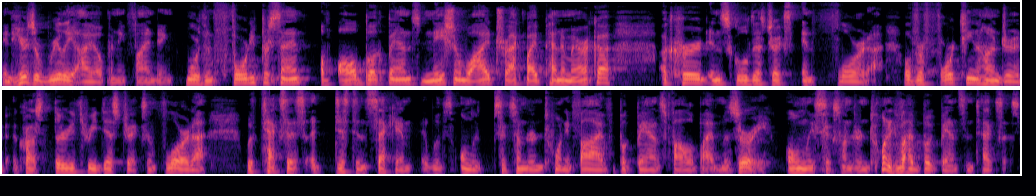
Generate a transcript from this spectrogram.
And here's a really eye opening finding more than 40% of all book bans nationwide tracked by PEN America occurred in school districts in Florida, over 1,400 across 33 districts in Florida, with Texas a distant second with only 625 book bans, followed by Missouri, only 625 book bans in Texas.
